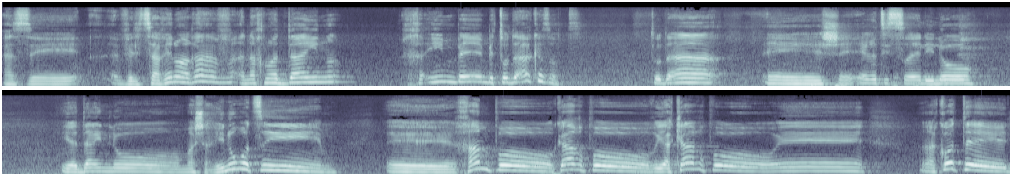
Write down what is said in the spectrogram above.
אז אה, ולצערנו הרב, אנחנו עדיין חיים בתודעה כזאת. תודעה אה, שארץ ישראל היא לא, היא עדיין לא מה שהיינו רוצים, אה, חם פה, קר פה, יקר פה, אה, הקוטג'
